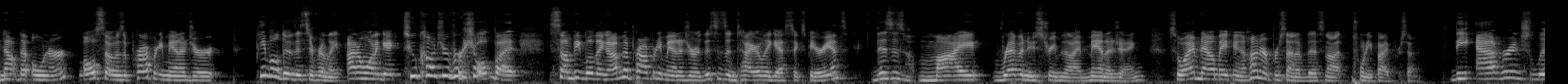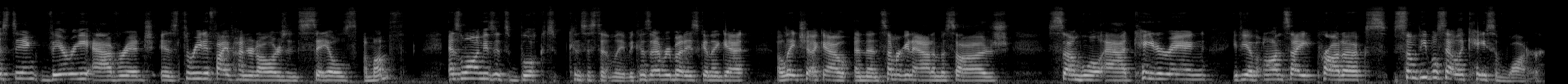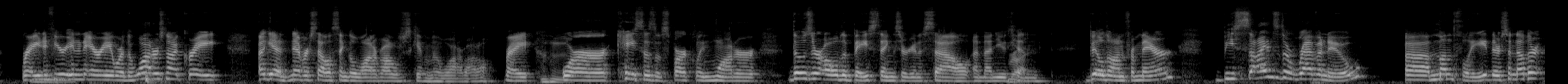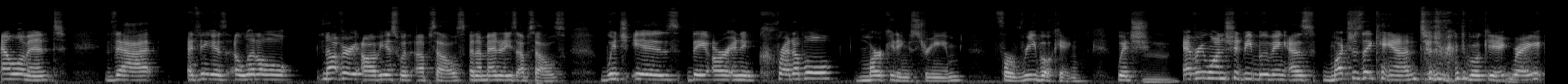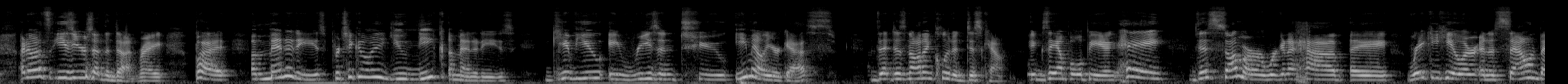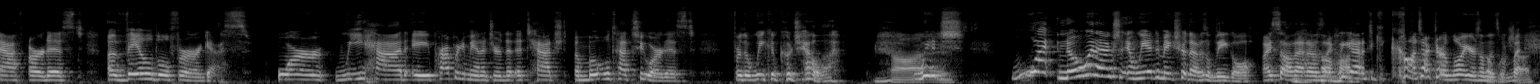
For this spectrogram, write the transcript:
not the owner. Also, as a property manager, people do this differently. I don't want to get too controversial, but some people think I'm the property manager. This is entirely guest experience. This is my revenue stream that I'm managing. So I'm now making 100% of this, not 25%. The average listing, very average, is three to five hundred dollars in sales a month, as long as it's booked consistently, because everybody's going to get a late checkout, and then some are going to add a massage. Some will add catering. If you have on-site products, some people sell a case of water, right? Mm. If you're in an area where the water's not great, again, never sell a single water bottle, just give them a water bottle, right? Mm-hmm. Or cases of sparkling water. Those are all the base things you're going to sell, and then you can right. build on from there. Besides the revenue uh, monthly, there's another element that I think is a little not very obvious with upsells and amenities upsells, which is they are an incredible marketing stream for rebooking, which mm. everyone should be moving as much as they can to direct booking, right? I know that's easier said than done, right? But amenities, particularly unique amenities, give you a reason to email your guests that does not include a discount. Example being, hey, this summer we're going to have a Reiki healer and a sound bath artist available for our guests. Or we had a property manager that attached a mobile tattoo artist for the week of Coachella. Nice. Which what? No one actually, and we had to make sure that was illegal. I saw that. I was like, we got to contact our lawyers on this one. But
